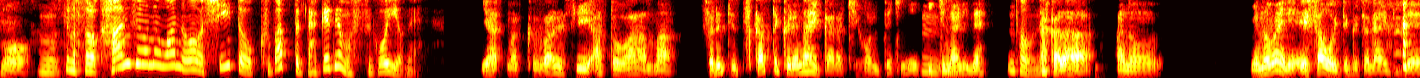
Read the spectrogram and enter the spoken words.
もう、うん。でもその感情の輪のシートを配っただけでもすごいよね。いや、まあ配るし、あとは、まあ、それって使ってくれないから、基本的にうん、うんいきなりね。そうねだ。から、あの、目の前に餌を置いていくじゃないで、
